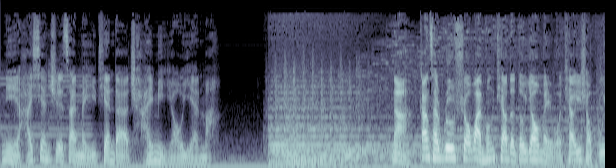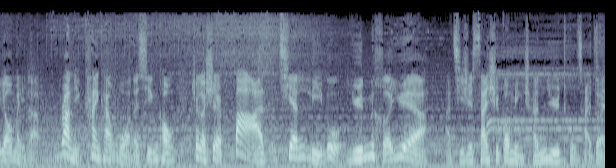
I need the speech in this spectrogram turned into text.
你还限制在每一天的柴米油盐吗？那刚才 Ruth 说万峰挑的都优美，我挑一首不优美的，让你看看我的星空。这个是八千里路云和月啊啊，其实三十公顷尘与土才对。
